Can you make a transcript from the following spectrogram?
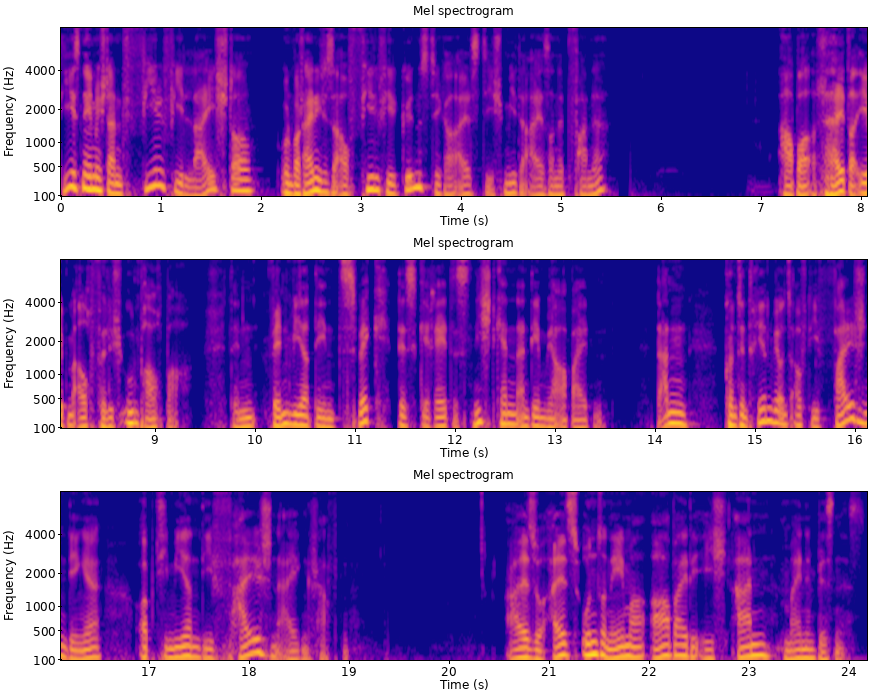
Die ist nämlich dann viel, viel leichter und wahrscheinlich ist auch viel, viel günstiger als die schmiedeeiserne Pfanne, aber leider eben auch völlig unbrauchbar. Denn wenn wir den Zweck des Gerätes nicht kennen, an dem wir arbeiten, dann konzentrieren wir uns auf die falschen Dinge, optimieren die falschen Eigenschaften. Also als Unternehmer arbeite ich an meinem Business.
